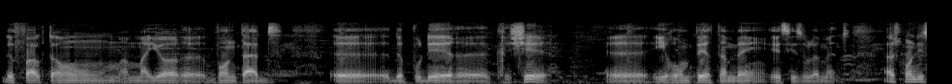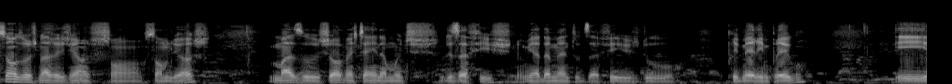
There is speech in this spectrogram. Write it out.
de facto a uma maior vontade de poder crescer uh, e romper também esse isolamento. As condições hoje na região são, são melhores, mas os jovens têm ainda muitos desafios, nomeadamente os desafios do primeiro emprego e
